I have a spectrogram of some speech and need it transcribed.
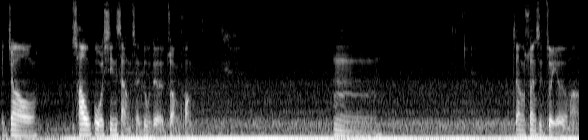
比较。超过欣赏程度的状况，嗯，这样算是罪恶吗？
